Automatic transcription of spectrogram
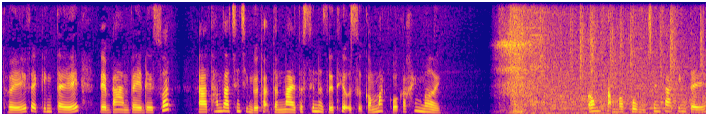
thuế về kinh tế để bàn về đề xuất. À, tham gia chương trình đối thoại tuần này tôi xin được giới thiệu sự có mặt của các khách mời. Ông Phạm Ngọc Hùng chuyên gia kinh tế.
